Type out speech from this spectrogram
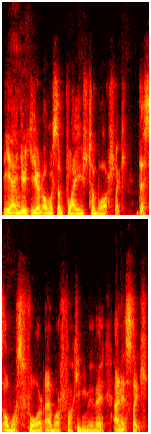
Yeah, you, you're almost obliged to watch like this almost four hour fucking movie, and it's like,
